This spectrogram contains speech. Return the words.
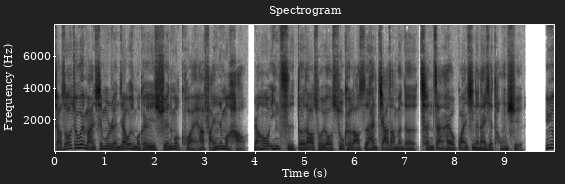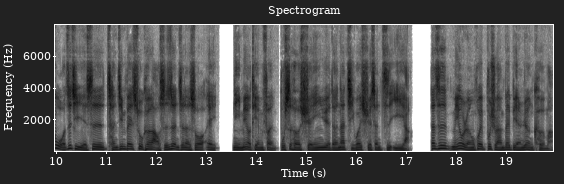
小时候就会蛮羡慕人家为什么可以学那么快，啊，反应那么好，然后因此得到所有数科老师和家长们的称赞，还有关心的那一些同学。因为我自己也是曾经被数科老师认真的说，哎，你没有天分，不适合学音乐的那几位学生之一啊。但是没有人会不喜欢被别人认可嘛。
